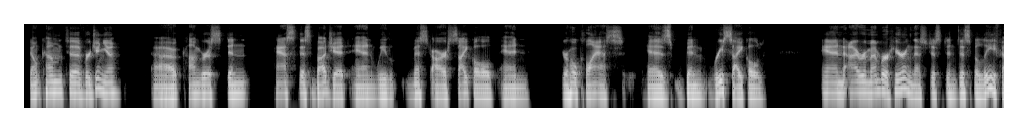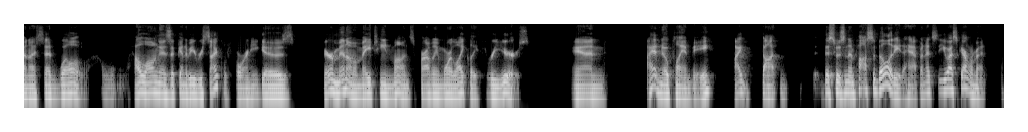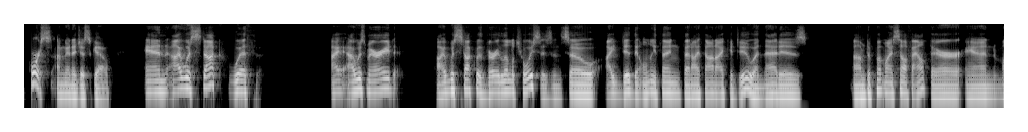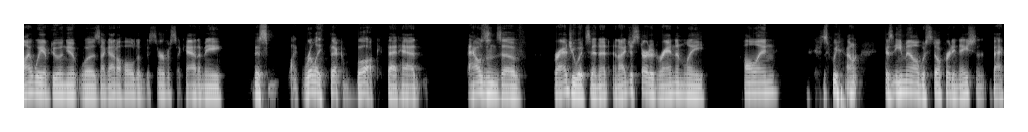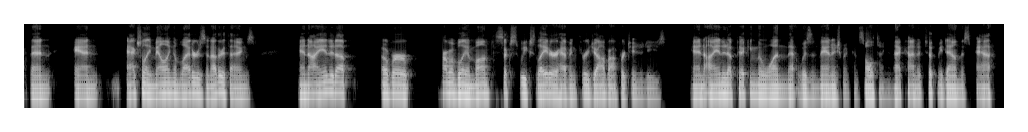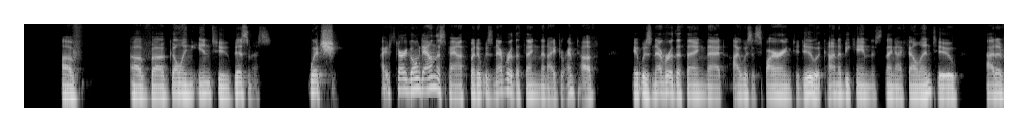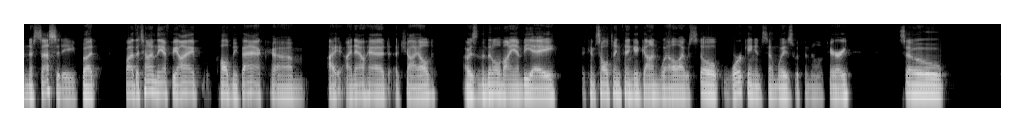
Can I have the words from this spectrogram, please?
Don't come to Virginia. Uh, Congress didn't pass this budget and we missed our cycle, and your whole class has been recycled. And I remember hearing this just in disbelief. And I said, Well, how long is it going to be recycled for? And he goes, bare minimum 18 months, probably more likely three years. And I had no plan B. I thought this was an impossibility to happen. It's the US government. Of course, I'm going to just go. And I was stuck with, I, I was married. I was stuck with very little choices. And so I did the only thing that I thought I could do, and that is um, to put myself out there. And my way of doing it was I got a hold of the Service Academy, this like really thick book that had thousands of graduates in it. And I just started randomly calling because we don't, because email was still pretty nascent back then and actually mailing them letters and other things. And I ended up over probably a month, six weeks later, having three job opportunities and I ended up picking the one that was in management consulting, and that kind of took me down this path of of uh, going into business, which I started going down this path, but it was never the thing that I dreamt of. It was never the thing that I was aspiring to do. It kind of became this thing I fell into out of necessity. But by the time the FBI called me back, um, I, I now had a child. I was in the middle of my MBA. The consulting thing had gone well. I was still working in some ways with the military. So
